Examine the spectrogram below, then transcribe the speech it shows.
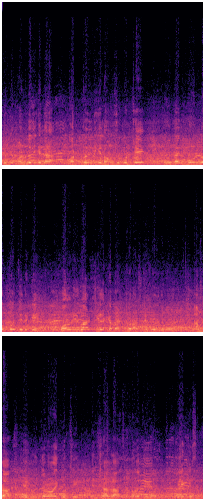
কিন্তু অন্যদিকে তারা অর্থনীতিকে ধ্বংস করছে এবং তাদের মূল লক্ষ্য হচ্ছে এটাকে পরনির্ভরশীল একটা ব্যর্থ রাষ্ট্রে পরিণত করা আমরা এর বিরুদ্ধে লড়াই করছি, ইনশাআল্লাহ আমরা জয়ী হব। থ্যাংক ইউ স্যার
